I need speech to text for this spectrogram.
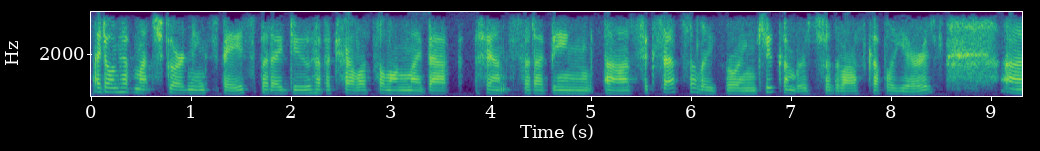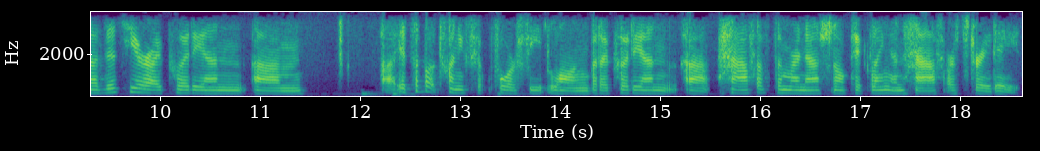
I don't have much gardening space, but I do have a trellis along my back fence that I've been uh, successfully growing cucumbers for the last couple of years. Uh, this year, I put in. Um, uh, it's about 24 feet long, but I put in uh, half of them are national pickling and half are straight eight.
